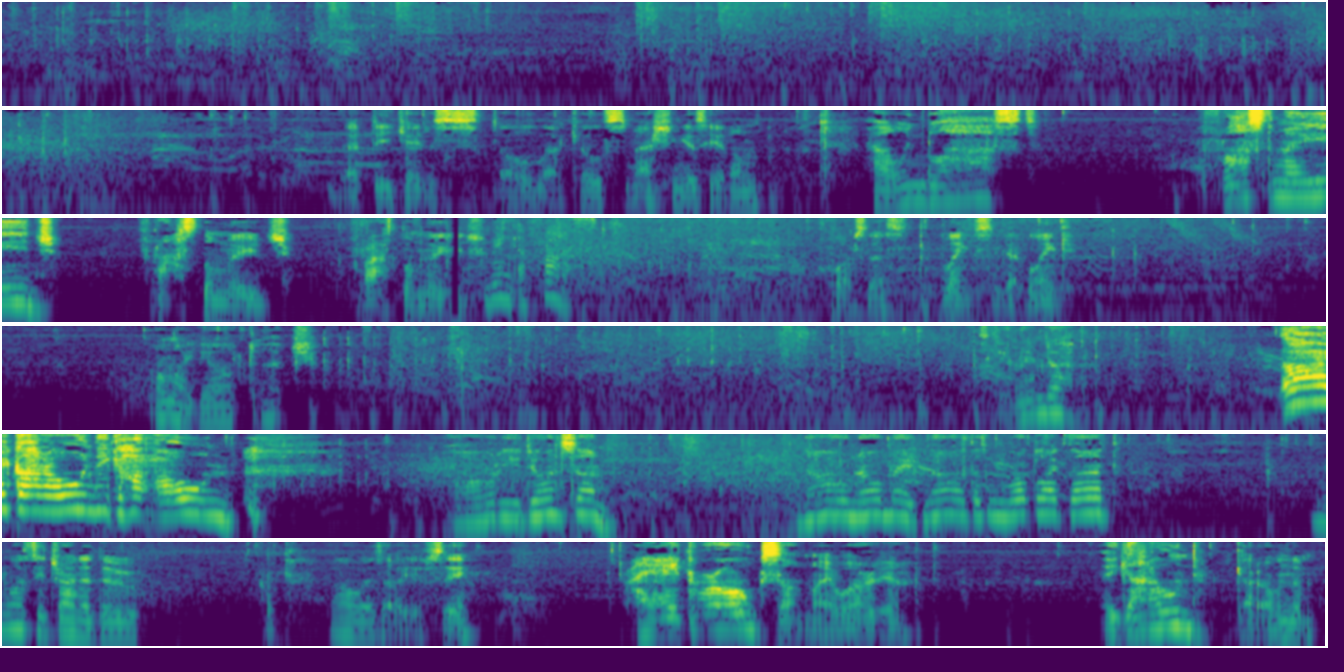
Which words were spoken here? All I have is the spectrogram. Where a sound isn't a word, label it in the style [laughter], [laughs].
That DK just stole that kill, smashing his head on Howling Blast. Frost Mage! Frost Mage. Ring of Frost. Watch this. Blink, see that blink. Oh my god, glitch. Let's get rimmed up. Oh, I got owned! He got owned! Oh, what are you doing, son? No, no, mate, no, it doesn't work like that. What's he trying to do? Oh, where's our EFC? I hate rogues on my warrior. They got owned. Got owned them.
